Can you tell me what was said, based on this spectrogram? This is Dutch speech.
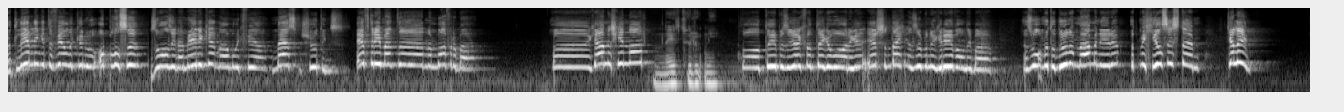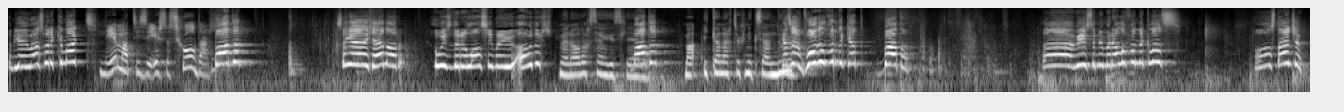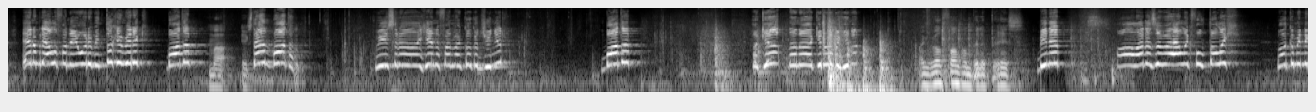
Het leerlingenteveel kunnen we oplossen zoals in Amerika, namelijk via mass shootings. Heeft er iemand eh, een blaffer bij? Eh, ga misschien naar? Nee, natuurlijk niet. Oh, typische jeugd van tegenwoordig. hè. Eerste dag en ze hebben een greep al niet bij. En zo moeten doen op mijn manier, hè. het Michiel-systeem. Kelly, heb jij je huiswerk gemaakt? Nee, maar het is de eerste schooldag. Baten! Zeg, eh, jij daar, hoe is de relatie met uw ouders? Mijn ouders zijn gescheiden. Baten! Maar ik kan daar toch niks aan doen? Jij bent een vogel voor Er nummer 11 van de klas? Oh, Staantje. 1 op de 11 van de jongeren wint toch geen werk. Baten! Maar ik... Staan, baten! Wie is er uh, geen fan van Cocker Junior? Baten! Oké, dan eh, kunnen we beginnen. Maar ik ben wel fan van Bille Perez. Binnen. Oh, dan zijn we eigenlijk voltallig. Welkom in.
